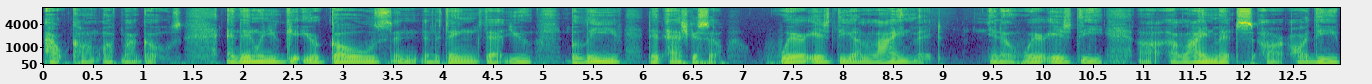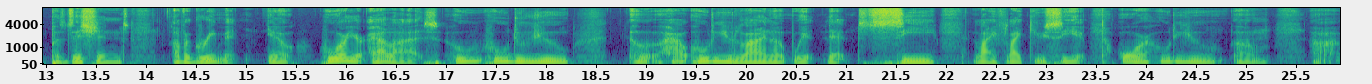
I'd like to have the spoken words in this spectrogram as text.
outcome of my goals? And then, when you get your goals and, and the things that you believe, then ask yourself, where is the alignment? You know, where is the uh, alignments or, or the positions of agreement. You know, who are your allies? Who who do you who, how who do you line up with that see life like you see it, or who do you um, uh,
